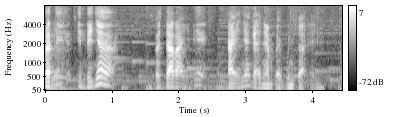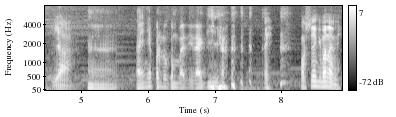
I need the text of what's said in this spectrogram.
berarti Iya. intinya secara ini kayaknya nggak nyampe puncak ya. Ya Nah, kayaknya perlu kembali lagi ya. maksudnya gimana nih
